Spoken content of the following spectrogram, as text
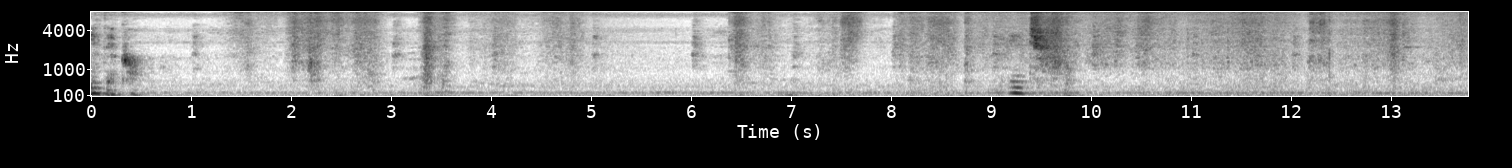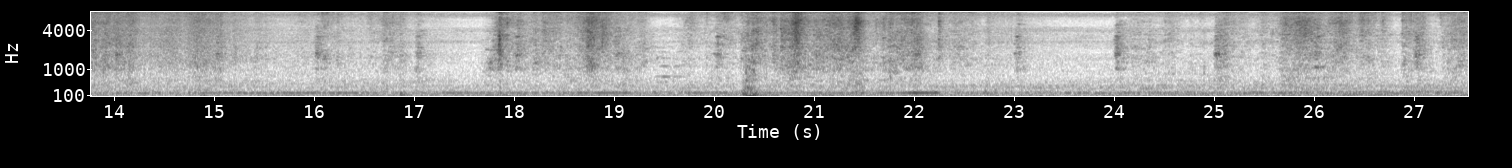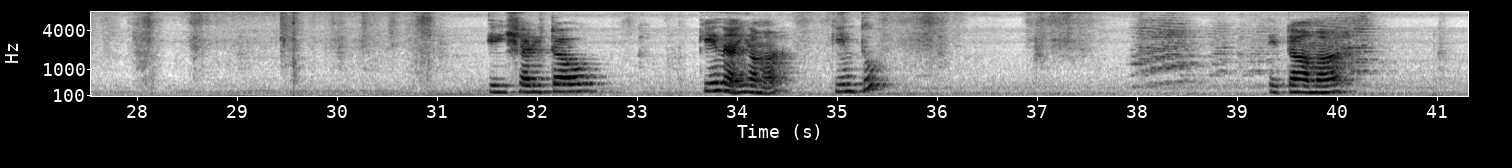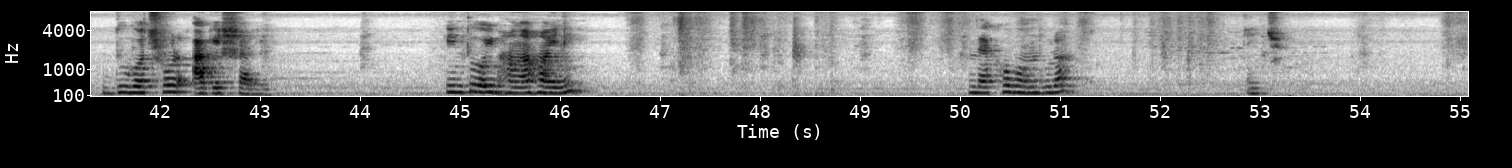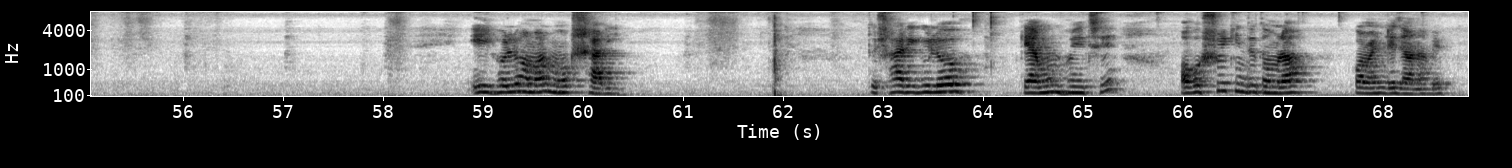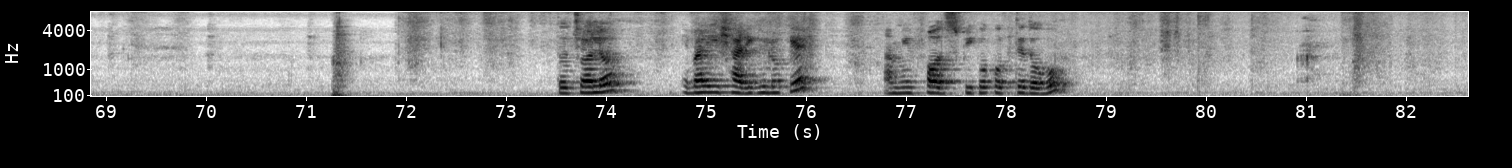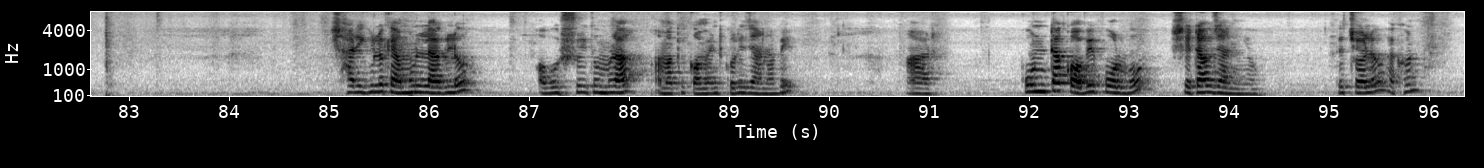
এই দেখো। এই শাড়িটাও কেনাই আমার কিন্তু এটা আমার দু বছর আগের শাড়ি। কিন্তু ওই ভাঙা হয়নি। দেখো বন্ধুরা, এই এই হলো আমার মোট শাড়ি। তো শাড়িগুলো কেমন হয়েছে অবশ্যই কিন্তু তোমরা কমেন্টে জানাবে। তো চলো, এবার এই শাড়িগুলোকে আমি ফলস পিকও করতে দেবো। শাড়িগুলো কেমন লাগল অবশ্যই তোমরা আমাকে কমেন্ট করে জানাবে। আর কোনটা কবে পরবো সেটাও জানিও। তো চলো এখন,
